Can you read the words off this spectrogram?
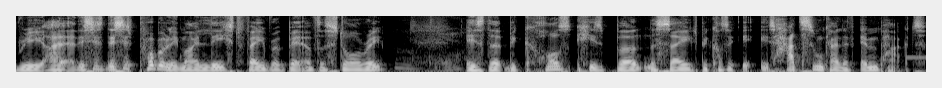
Re- I, this is this is probably my least favorite bit of the story. Oh, is that because he's burnt the sage, because it, it, it's had some kind of impact.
